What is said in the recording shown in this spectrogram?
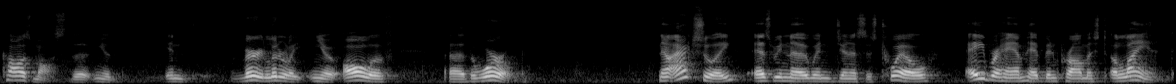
cosmos, the you know, in very literally, you know, all of uh, the world. Now, actually, as we know in Genesis 12, Abraham had been promised a land.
